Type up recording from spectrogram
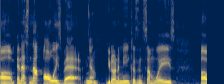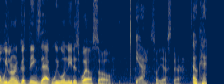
Um, and that's not always bad. No. You know what I mean? Because in some ways, uh, we learn good things that we will need as well. So, yeah so yes, there. okay,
